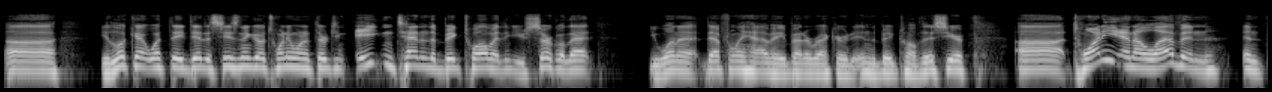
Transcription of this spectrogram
Uh, you look at what they did a season ago 21 and 13, 8 and 10 in the Big 12. I think you circle that. You want to definitely have a better record in the Big 12 this year. Uh, 20 and 11 and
